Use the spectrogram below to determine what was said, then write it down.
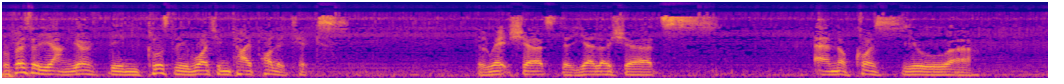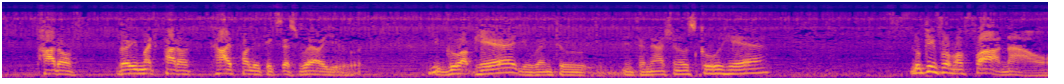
Professor Young, you've been closely watching Thai politics. The red shirts, the yellow shirts, and of course you are part of, very much part of Thai politics as well. You, you grew up here, you went to international school here. Looking from afar now,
